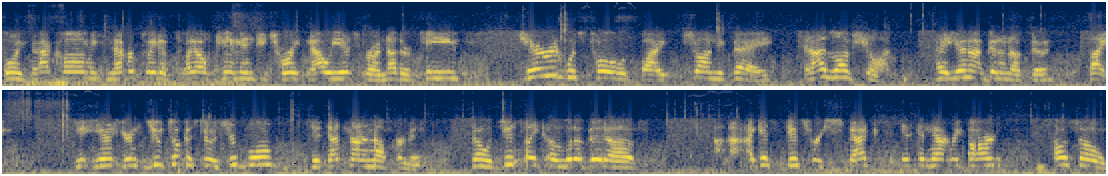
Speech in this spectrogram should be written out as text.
going back home. He's never played a playoff game in Detroit. Now he is for another team. Jared was told by Sean McVay, and I love Sean. Hey, you're not good enough, dude. Like, you, you're, you took us to a Super Bowl. That's not enough for me. So just like a little bit of, I guess, disrespect in, in that regard. Also,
